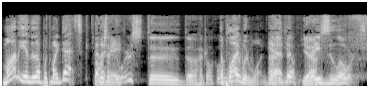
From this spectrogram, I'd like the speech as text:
Monty ended up with my desk that Oh, I is that- made. where's the the hydraulic one, The plywood one, yeah, Uh, that yeah. raises and lowers.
